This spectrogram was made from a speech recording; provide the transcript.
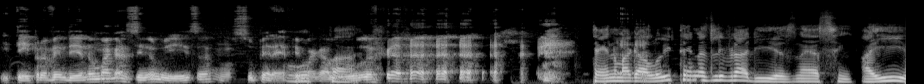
E tem para vender no Magazine Luiza, no Super App Opa. Magalu. Tem no Magalu e tem nas livrarias, né? Assim, aí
